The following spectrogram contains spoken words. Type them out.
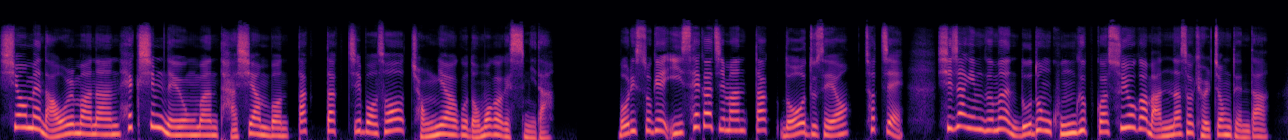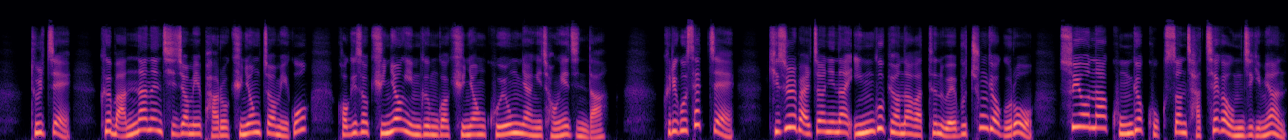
시험에 나올 만한 핵심 내용만 다시 한번 딱딱 집어서 정리하고 넘어가겠습니다. 머릿속에 이 세 가지만 딱 넣어두세요. 첫째, 시장 임금은 노동 공급과 수요가 만나서 결정된다. 둘째, 그 만나는 지점이 바로 균형점이고 거기서 균형 임금과 균형 고용량이 정해진다. 그리고 셋째, 기술 발전이나 인구 변화 같은 외부 충격으로 수요나 공격 곡선 자체가 움직이면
